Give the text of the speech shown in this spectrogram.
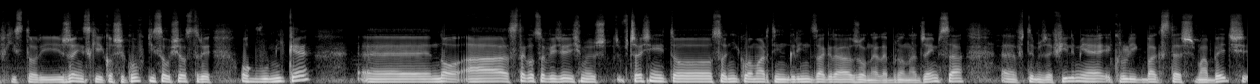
w historii żeńskiej koszykówki. Są siostry Ogwumike. E, No, a z tego co wiedzieliśmy już wcześniej, to Soniqua Martin Green zagra żonę LeBrona Jamesa e, w tymże filmie. Królik Bucks też ma być. E,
